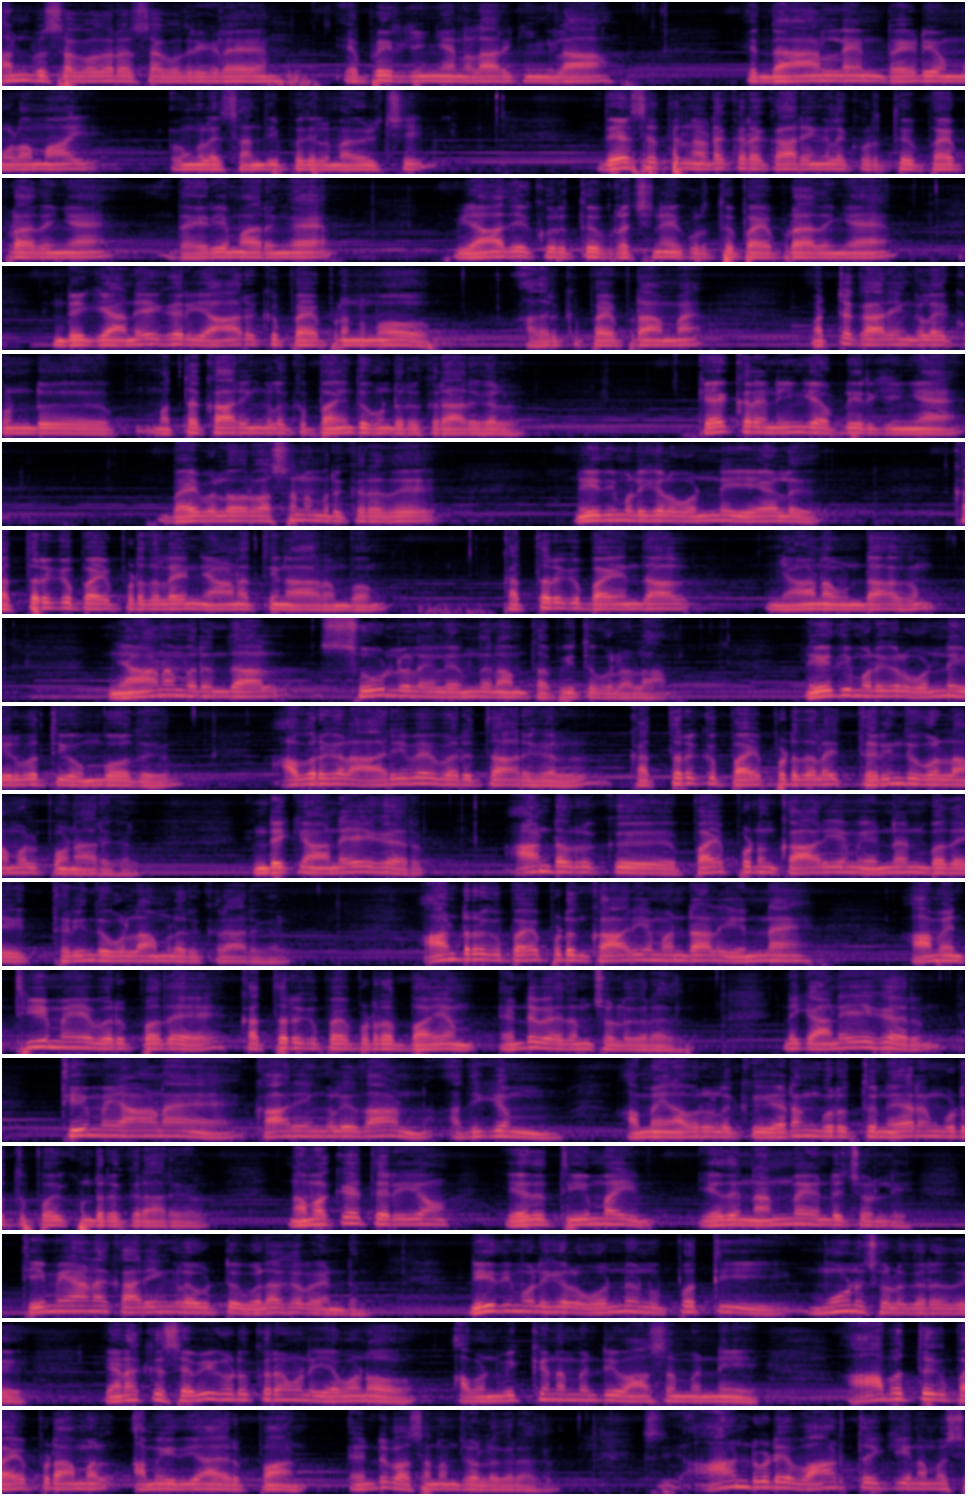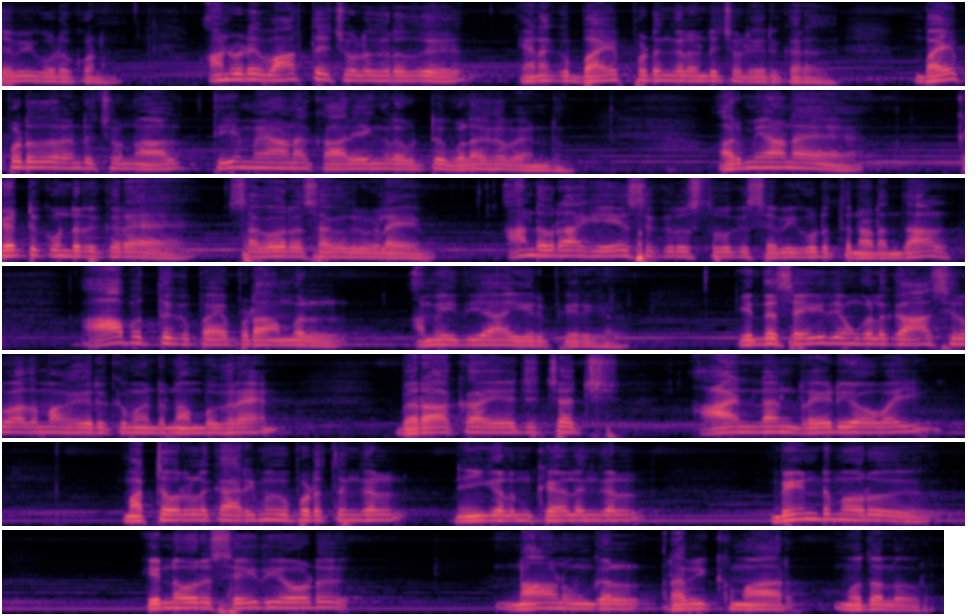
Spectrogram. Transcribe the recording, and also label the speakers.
Speaker 1: அன்பு சகோதர சகோதரிகளே எப்படி இருக்கீங்க? நல்லா இருக்கீங்களா? இந்த ஆன்லைன் ரேடியோ மூலமாய் உங்களை சந்திப்பதில் மகிழ்ச்சி. தேசத்தில் நடக்கிற காரியங்களை குறித்து பயப்படாதீங்க. தைரியமாக இருங்க. வியாதியை குறித்து பிரச்சனையை குறித்து பயப்படாதீங்க. இன்றைக்கு அநேகர் யாருக்கு பயப்படணுமோ அதற்கு பயப்படாமல் மற்ற காரியங்களை கொண்டு மற்ற காரியங்களுக்கு பயந்து கொண்டு இருக்கிறார்கள் கேட்குற நீங்கள் எப்படி இருக்கீங்க? பைபிளில் ஒரு வசனம் இருக்கிறது. நீதிமொழிகள் ஒன்று ஏழு. கத்தருக்கு பயப்படுதலே ஞானத்தின் ஆரம்பம். கத்தருக்கு பயந்தால் ஞானம் உண்டாகும். ஞானம் இருந்தால் சூழ்நிலையிலிருந்து நாம் தப்பித்து கொள்ளலாம். நீதிமொழிகள் ஒன்று இருபத்தி ஒம்பது அவர்கள் அறிவை வெறுத்தார்கள் கத்தருக்கு பயப்படுதலை தெரிந்து கொள்ளாமல் போனார்கள். இன்றைக்கு அநேகர் ஆண்டவருக்கு பயப்படும் காரியம் என்ன என்பதை தெரிந்து கொள்ளாமல் இருக்கிறார்கள். ஆண்டவருக்கு பயப்படும் காரியம் என்றால் என்ன? ஆமன் தீமையை வெறுப்பதே கத்தருக்கு பயப்படுற பயம் என்று வேதம் சொல்லுகிறது. இன்றைக்கி அநேகர் தீமையான காரியங்களில் தான் அதிகம் அமை அவர்களுக்கு இடம் கொடுத்து நேரம் கொடுத்து போய் கொண்டிருக்கிறார்கள் நமக்கே தெரியும் எது தீமை எது நன்மை என்று சொல்லி. தீமையான காரியங்களை விட்டு விலக வேண்டும். நீதிமொழிகள் ஒன்று முப்பத்தி மூணு சொல்கிறது எனக்கு செவி கொடுக்கிறவன் எவனோ அவன் விக்கனமின்றி வாசம் பண்ணி ஆபத்துக்கு பயப்படாமல் அமைதியாக இருப்பான் என்று வசனம் சொல்லுகிறது. ஆண்டுடைய வார்த்தைக்கு நம்ம செவி கொடுக்கணும். ஆண்டுடைய வார்த்தை சொல்லுகிறது எனக்கு பயப்படுங்கள் என்று சொல்லியிருக்கிறது. பயப்படுதல் என்று சொன்னால் தீமையான காரியங்களை விட்டு விலக வேண்டும். அருமையான கேட்டுக்கொண்டிருக்கிற சகோதர சகோதரிகளே ஆண்டவராக இயேசு கிறிஸ்துவுக்கு செவி கொடுத்து நடந்தால் ஆபத்துக்கு பயப்படாமல் அமைதியாக இருப்பீர்கள். இந்த செய்தி உங்களுக்கு ஆசீர்வாதமாக இருக்கும் என்று நம்புகிறேன். பெராக்கா ஏஜ் சர்ச் ஆன்லைன் ரேடியோவை மற்றவர்களுக்கு அறிமுகப்படுத்துங்கள் நீங்களும் கேளுங்கள். மீண்டும் ஒரு இன்னொரு செய்தியோடு நான் உங்கள் ரவிக்குமார் முதலூர்.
